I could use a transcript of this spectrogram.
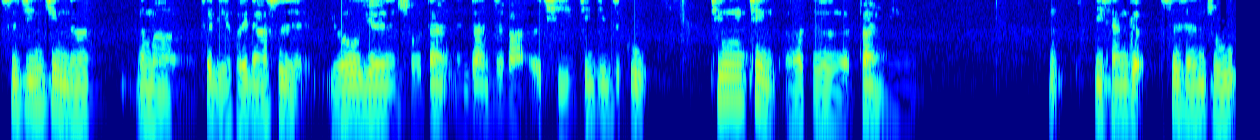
是精进呢？那么这里的回答是：由缘所断能断之法而起精进之故，精进而得断名。第三个四神足，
